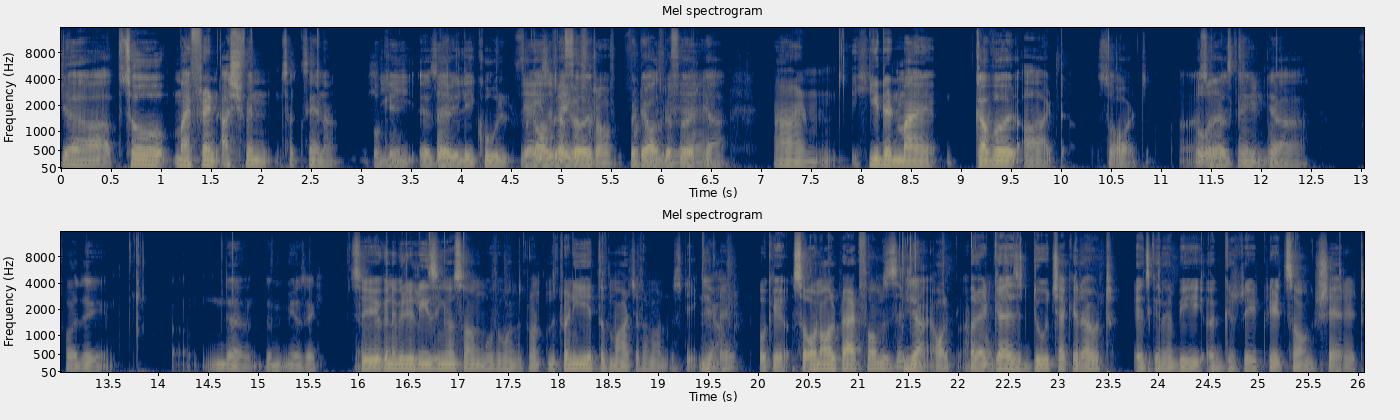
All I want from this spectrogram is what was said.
Yeah, so my friend Ashwin Saxena, Okay, he is right. a really cool photographer Yeah, he's a very good photographer, photographer, yeah. and he did my cover art sort, Oh, that's thing, great, yeah, for the um, the the music. So you're gonna be releasing your song moving on the on the 28th of March, if I'm not mistaken, Yeah. right? Okay. So on all platforms, is it? Yeah, all. Platforms. All right, guys, do check it out. It's gonna be a great, great song. Share it.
